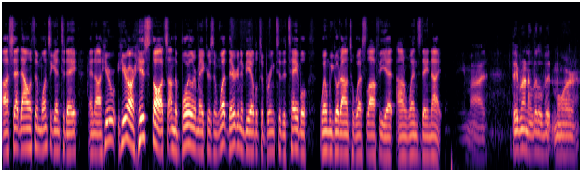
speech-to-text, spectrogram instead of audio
uh, sat down with him once again today, and uh, here here are his thoughts on the Boilermakers and what they're going to be able to bring to the table when we go down to West Lafayette on Wednesday night. Uh, they run a little bit more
